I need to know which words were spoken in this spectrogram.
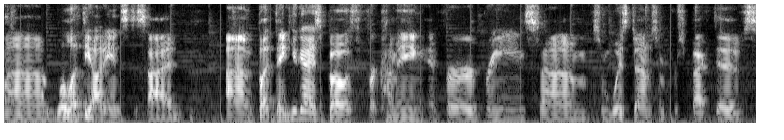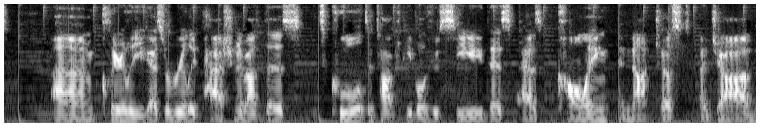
Um, we'll let the audience decide. Um, but thank you guys both for coming and for bringing some some wisdom, some perspectives. Um, clearly, you guys are really passionate about this. It's cool to talk to people who see this as a calling and not just a job.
